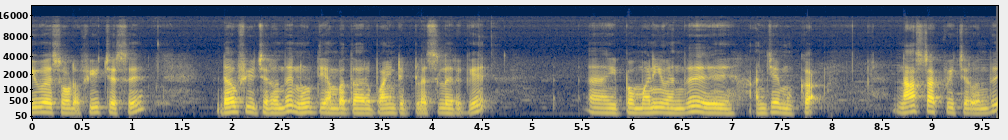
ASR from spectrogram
யூஎஸோட ஃபியூச்சர்ஸு டவ் ஃபியூச்சர் வந்து நூற்றி ஐம்பத்தாறு பாயிண்ட் ப்ளஸில் இருக்குது இப்போ மணி வந்து அஞ்சே முக்கா. நாஸ்டாக் ஃபியூச்சர் வந்து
